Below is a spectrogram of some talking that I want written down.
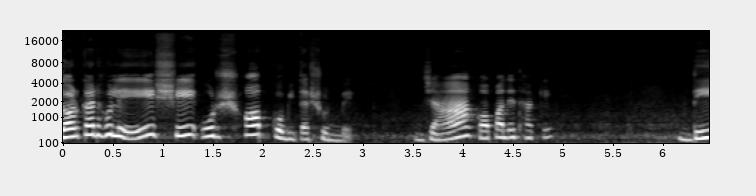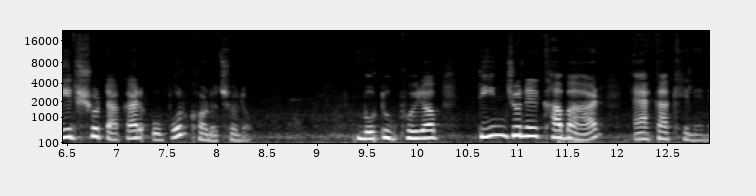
দরকার হলে সে ওর সব কবিতা শুনবে, যা কপালে থাকে। দেড়শো টাকার ওপর খরচ হলো। বটুক ভৈরব তিনজনের খাবার একা খেলেন।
